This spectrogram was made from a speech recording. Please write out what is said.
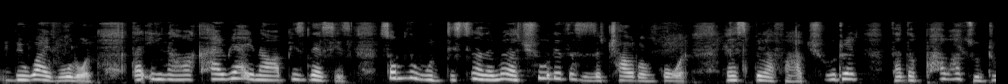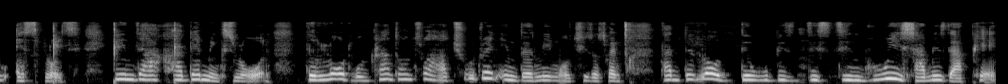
the wife, O Lord. That in our career, in our businesses, something would distinct and that truly this is a child of God. Let's pray for our children that the power to do exploits in the academics, Lord. The Lord will grant unto our children in the name of Jesus Christ that the Lord they will be distinguished amidst their peer.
